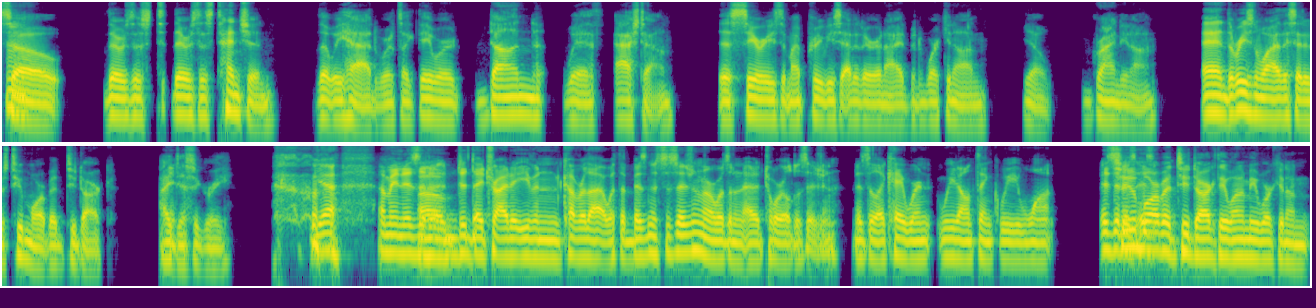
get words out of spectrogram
Hmm. So there was this there was this tension that we had where it's like they were done with Ashtown, this series that my previous editor and I had been working on, you know, grinding on. And the reason why they said it was too morbid, too dark. I disagree. yeah. I mean, is it? a, Um, did they try to even cover that with a business decision, or was it an editorial decision? Is it like, hey, we're we don't think we want? Is it too is morbid, too dark. They wanted me working on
